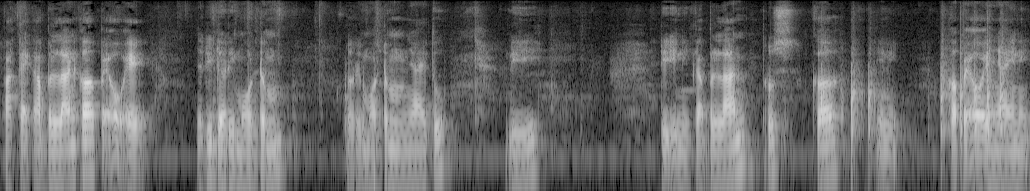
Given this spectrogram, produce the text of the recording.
pakai kabelan ke PoE jadi dari modem dari modemnya itu di di ini kabelan terus ke ini ke PoE nya ini.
